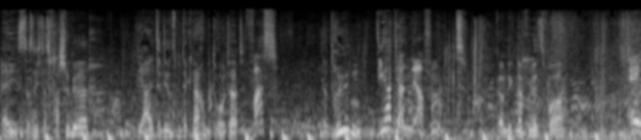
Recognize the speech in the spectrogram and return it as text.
Ey, ist das nicht das Faschegirl? Die Alte, die uns mit der Knarre bedroht hat. Was? Da drüben. Die hat ja Nerven. Komm, die knöpfen wir jetzt vor. Ey,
